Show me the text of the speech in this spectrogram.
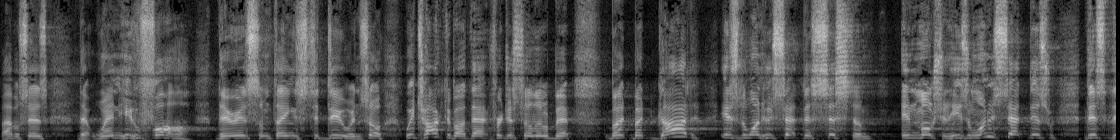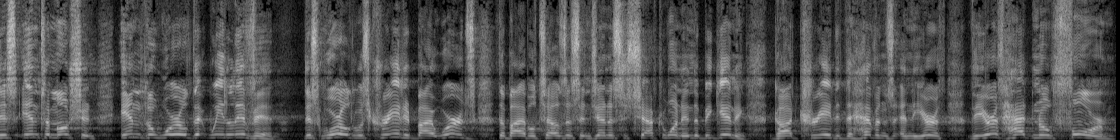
Bible says that when you fall, there is some things to do. And so we talked about that for just a little bit. But, but God is the one who set this system in motion. He's the one who set this, this, this into motion in the world that we live in. This world was created by words, the Bible tells us in Genesis chapter 1. In the beginning, God created the heavens and the earth. The earth had no form,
